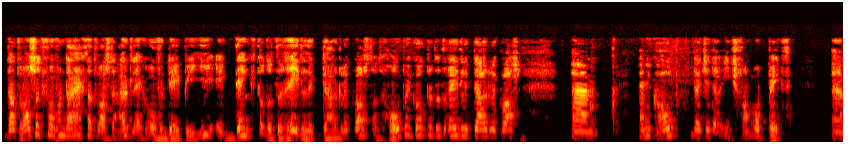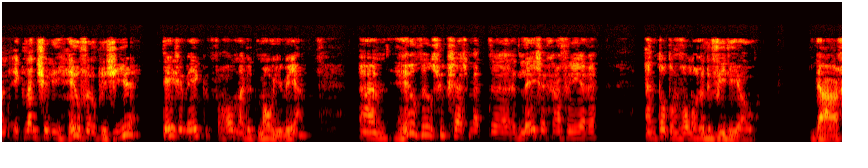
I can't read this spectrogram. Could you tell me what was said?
Dat was het voor vandaag. Dat was de uitleg over DPI. Ik denk dat het redelijk duidelijk was. Dat hoop ik ook dat het redelijk duidelijk was. Um, en ik hoop dat je daar iets van oppikt. Um, ik wens jullie heel veel plezier deze week, vooral met het mooie weer. Um, heel veel succes met uh, het lezen graveren en tot een volgende video. Dag.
